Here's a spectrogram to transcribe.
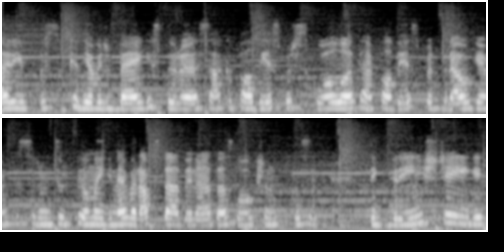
arī, kad jau ir beigas, tur eh, saka, paldies par skolotāju, paldies par draugiem, kas ir un tur pilnīgi nevar apstādināt tās lūkšanas. Tas ir tik brīnišķīgi.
